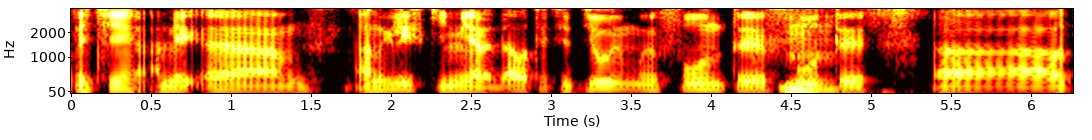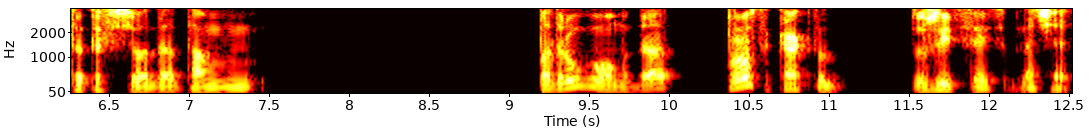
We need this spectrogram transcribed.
эти амери... э, английские меры, да, вот эти дюймы, фунты, футы, mm-hmm. э, вот это все, да, там по-другому, да, просто как-то жить с этим начать.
